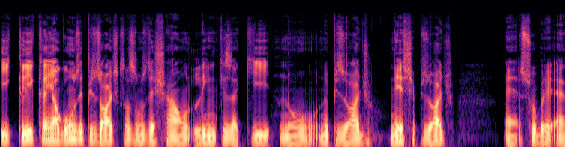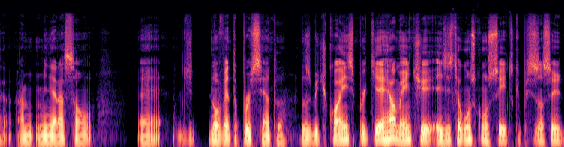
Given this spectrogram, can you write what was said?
e clica em alguns episódios que nós vamos deixar um, links aqui no, no episódio, neste episódio, é, sobre é, a mineração é, de 90% dos bitcoins, porque realmente existem alguns conceitos que precisam ser,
